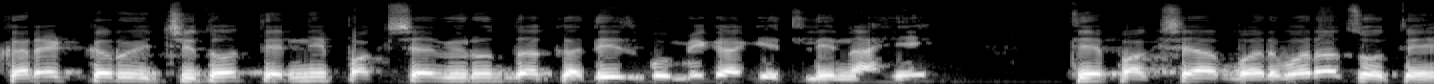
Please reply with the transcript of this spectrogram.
करेक्ट करू इच्छितो. त्यांनी पक्षाविरुद्ध कधीच भूमिका घेतली नाही. ते पक्षाबरोबरच होते.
